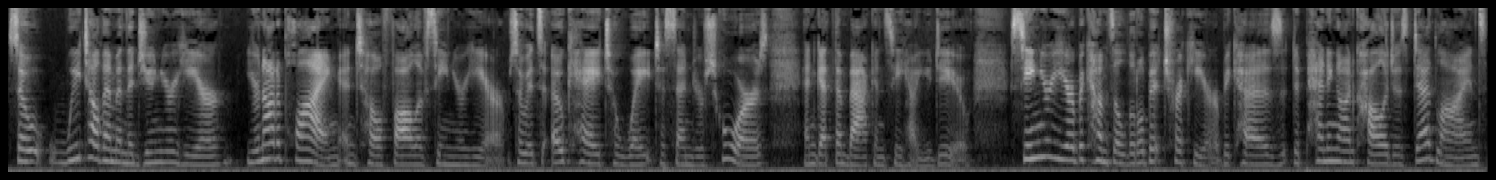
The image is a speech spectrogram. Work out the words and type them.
So we tell them in the junior year, you're not applying until fall of senior year. So it's okay to wait to send your scores and get them back and see how you do. Senior year becomes a little bit trickier because depending on colleges' deadlines,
